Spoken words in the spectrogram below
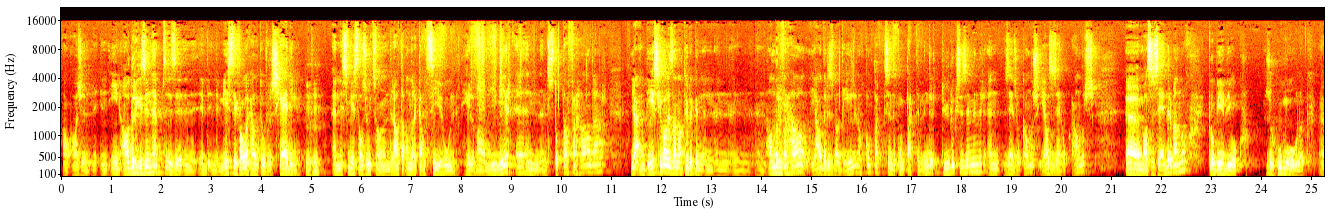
als je een, een eenoudergezin hebt, is in de- in de meeste gevallen gaat het over scheiding. En is meestal zoiets van, inderdaad, de andere kant zie je gewoon helemaal niet meer. Hè, en, en stopt dat verhaal daar. Ja, in deze geval is dat natuurlijk een, een, een, een, een ander verhaal. Ja, er is wel degelijk nog contact. Zijn de contacten minder? Tuurlijk, ze zijn minder. En zijn ze ook anders? Ja, ze zijn ook anders. Eh, maar ze zijn er wel nog. Ik probeer die ook zo goed mogelijk eh,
